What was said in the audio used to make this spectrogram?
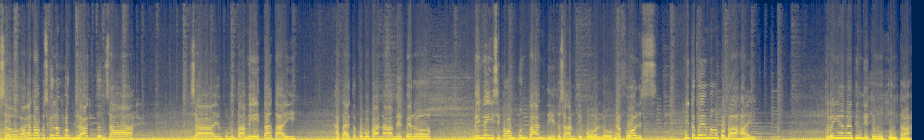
So kakatapos ko lang mag-vlog dun sa sa yung pumunta kami kay tatay at ito pababa na kami pero may naisip akong puntahan dito sa Antipolo na falls. Dito ba yung mga pabahay? Try nga natin dito magpunta.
